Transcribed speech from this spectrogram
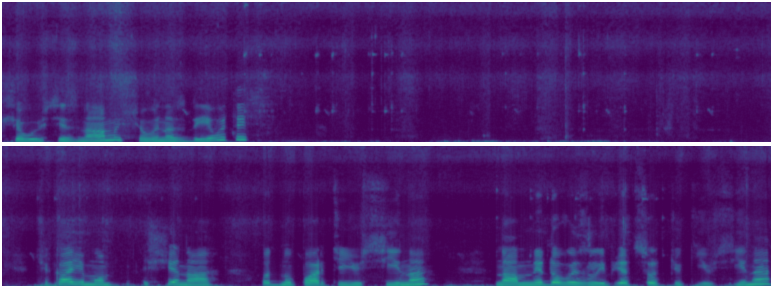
що ви всі з нами, що ви нас дивитесь. Чекаємо ще на одну партію сіна. Нам не довезли 500 тюків сіна.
